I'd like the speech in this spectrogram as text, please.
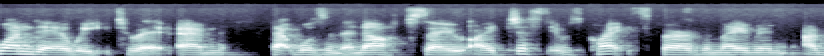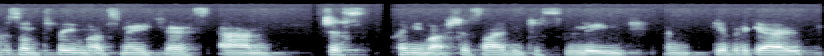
one day a week to it. Um, that wasn't enough. So I just, it was quite spur of the moment. I was on three months notice and just pretty much decided just to leave and give it a go.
